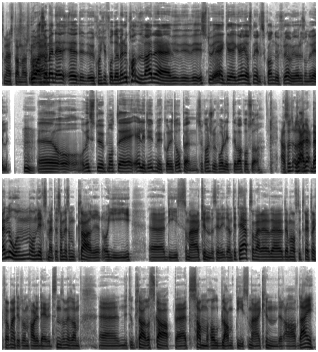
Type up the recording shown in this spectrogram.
som er standardsvaret. Jo, altså, men eh, du, du kan ikke få det. Men du kan være Hvis du er gre- grei og snill, så kan du for øvrig gjøre som du vil. Mm. Eh, og, og hvis du på en måte er litt ydmyk og litt åpen, så kanskje du får litt tilbake også. Altså, altså er det, det er noen, noen virksomheter som liksom klarer å gi de som er kundene sin identitet. Så det, er, det, det man ofte trekker trekke fram, er typ sånn Harley Davidson. Som er sånn Hvis du klarer å skape et samhold blant de som er kunder av deg,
